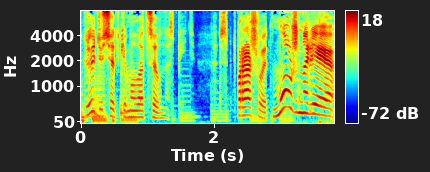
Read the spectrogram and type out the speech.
Люди все-таки молодцы у нас, Петь. Спрашивают, можно ли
